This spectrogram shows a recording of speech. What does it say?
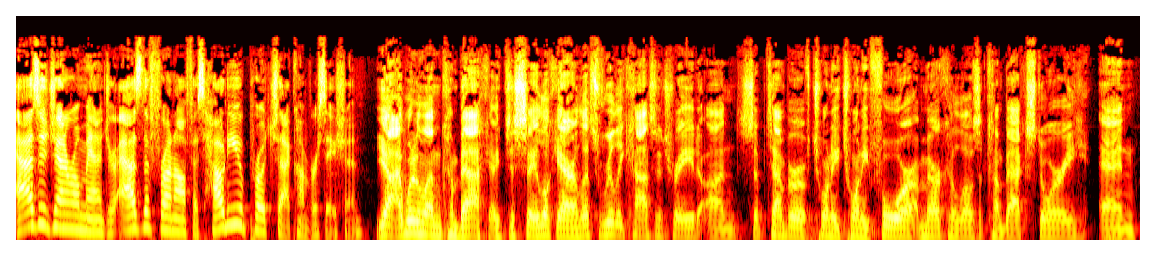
as a general manager, as the front office, how do you approach that conversation? Yeah, I wouldn't let him come back. I just say, look, Aaron, let's really concentrate on September of 2024. America loves a comeback story, and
